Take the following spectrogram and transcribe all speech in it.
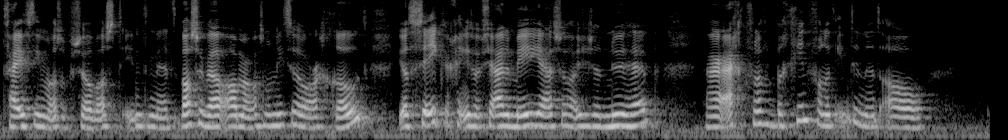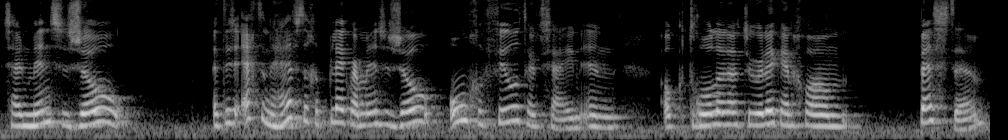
15 was of zo, was het internet, was er wel al, maar was nog niet zo erg groot. Je had zeker geen sociale media zoals je ze nu hebt. Maar eigenlijk vanaf het begin van het internet al zijn mensen zo. Het is echt een heftige plek waar mensen zo ongefilterd zijn. En ook trollen natuurlijk. En gewoon pesten.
